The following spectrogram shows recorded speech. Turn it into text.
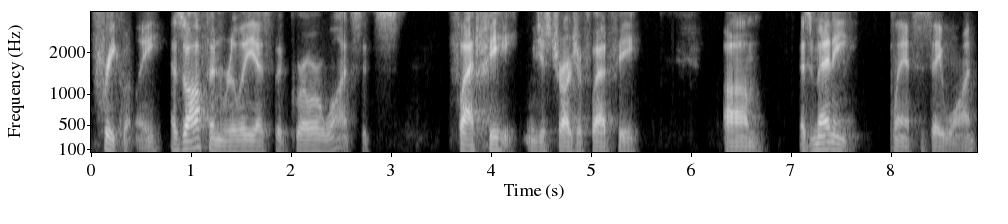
frequently as often really as the grower wants. It's flat fee. We just charge a flat fee. Um, as many plants as they want.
